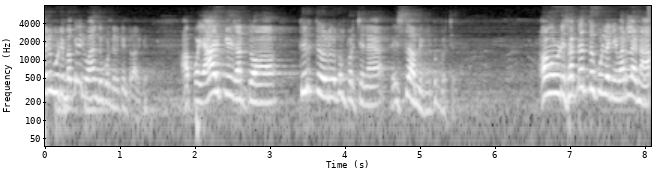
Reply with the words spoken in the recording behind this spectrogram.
பெருங்குடி மக்கள் இங்கே வாழ்ந்து கொண்டிருக்கின்றார்கள். அப்போ யாருக்கு நட்டம் கிறிஸ்தவர்களுக்கும் பிரச்சனை இஸ்லாமியர்களுக்கும் பிரச்சனை. அவங்களுடைய சட்டத்துக்குள்ளே நீ வரலன்னா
